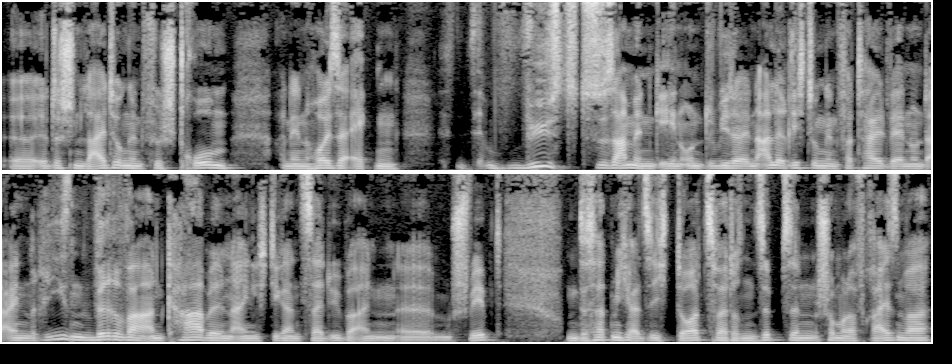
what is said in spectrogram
oberirdischen Leitungen für Strom an den Häuserecken wüst zusammengehen und wieder in alle Richtungen verteilt werden und ein riesen Wirrwarr an Kabeln eigentlich die ganze Zeit über einen äh, schwebt. Und das hat mich, als ich dort 2017 schon mal auf Reisen war,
